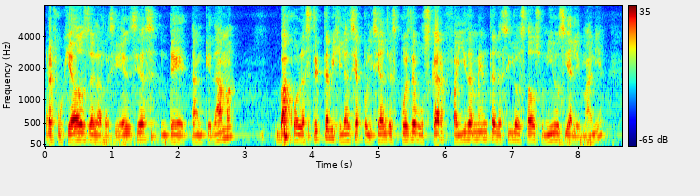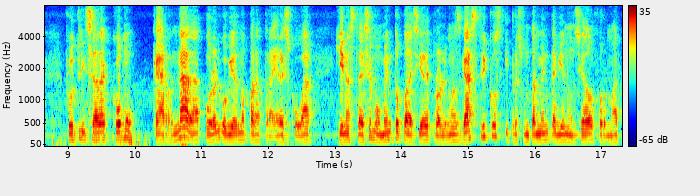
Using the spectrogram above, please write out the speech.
refugiados de las residencias de Tanquedama, bajo la estricta vigilancia policial después de buscar fallidamente el asilo de Estados Unidos y Alemania, fue utilizada como carnada por el gobierno para traer a Escobar, quien hasta ese momento padecía de problemas gástricos y presuntamente había anunciado formar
